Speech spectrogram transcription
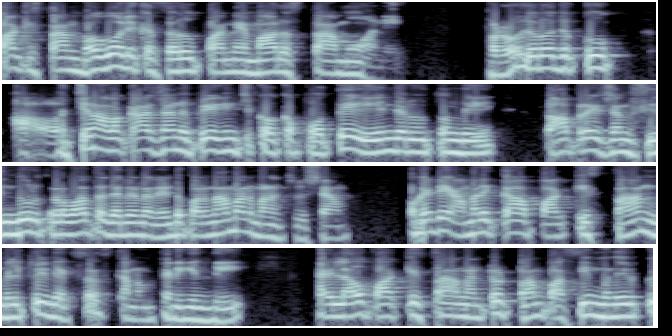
పాకిస్తాన్ భౌగోళిక స్వరూపాన్ని మారుస్తాము అని. ఇప్పుడు రోజు రోజుకు వచ్చిన అవకాశాన్ని ఉపయోగించుకోకపోతే ఏం జరుగుతుంది? ఆపరేషన్ సింధూర్ తర్వాత జరిగిన రెండు పరిణామాలు మనం చూసాం ఒకటి అమెరికా పాకిస్తాన్ మిలిటరీ నెక్సెస్ కనం పెరిగింది. ఐ లవ్ పాకిస్తాన్ అంటూ ట్రంప్ అసీం మునీర్కు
